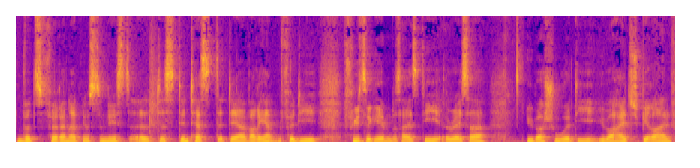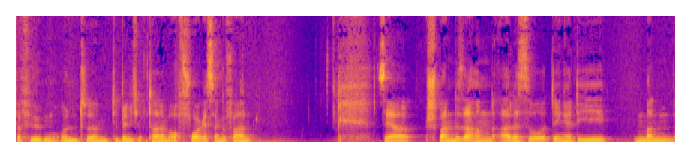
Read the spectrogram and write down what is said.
wird es für Rennrad News demnächst äh, das, den Test der Varianten für die Füße geben. Das heißt, die Racer Überschuhe, die über Heizspiralen verfügen und ähm, die bin ich unter anderem auch vorgestern gefahren. Sehr spannende Sachen, alles so Dinge, die man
